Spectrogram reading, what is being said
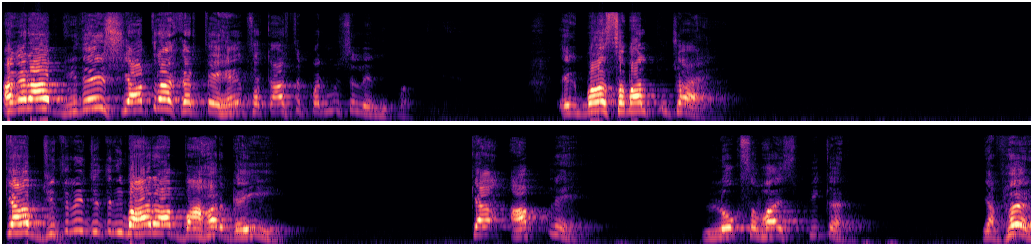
अगर आप विदेश यात्रा करते हैं, सरकार से परमिशन लेनी पड़ती है। एक बड़ा सवाल पूछा है। क्या आप जितनी जितनी बार आप बाहर गई, क्या आपने लोकसभा स्पीकर या फिर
